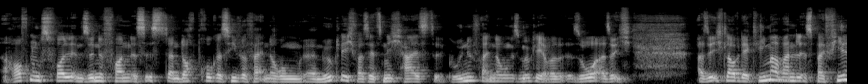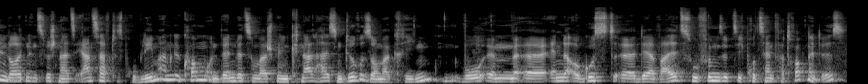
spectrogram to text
hoffnungsvoll im Sinne von, es ist dann doch progressive Veränderung äh, möglich, was jetzt nicht heißt, grüne Veränderung ist möglich, aber so, also ich, also ich glaube, der Klimawandel ist bei vielen Leuten inzwischen als ernsthaftes Problem angekommen. Und wenn wir zum Beispiel einen knallheißen Dürresommer kriegen, wo im äh, Ende August äh, der Wald zu 75 Prozent vertrocknet ist,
